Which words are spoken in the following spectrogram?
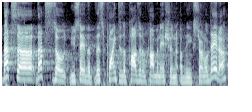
that's, uh, that's, so you say that this point is a positive combination of the external data.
